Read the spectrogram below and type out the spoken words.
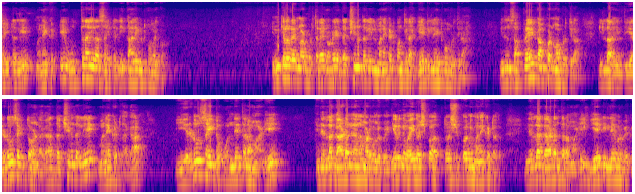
ಸೈಟಲ್ಲಿ ಮನೆ ಕಟ್ಟಿ, ಉತ್ತರ ಇರೋ ಸೈಟಲ್ಲಿ ಖಾಲಿ ಬಿಟ್ಕೋಬೇಕು. ಇನ್ನು ಕೆಲವ್ರು ಏನು ಮಾಡ್ಬಿಡ್ತಾರೆ? ನೋಡಿ, ದಕ್ಷಿಣದಲ್ಲಿ ಇಲ್ಲಿ ಮನೆ ಕಟ್ಕೊತೀರಾ? ಗೇಟ್ ಇಲ್ಲೇ ಇಟ್ಕೊಂಡ್ಬಿಡ್ತೀರಾ? ಇದನ್ನು ಸಪ್ರೇಟ್ ಕಾಂಪೌಂಡ್ ಮಾಡ್ಬಿಡ್ತೀರಾ? ಇಲ್ಲ ಇಲ್ಲಿ ಎರಡೂ ಸೈಟ್ ತೊಗೊಂಡಾಗ, ದಕ್ಷಿಣದಲ್ಲಿ ಮನೆ ಕಟ್ಟಿದಾಗ, ಈ ಎರಡೂ ಸೈಟ್ ಒಂದೇ ಥರ ಮಾಡಿ, ಇದೆಲ್ಲ ಗಾರ್ಡನ್ ಏನೋ ಮಾಡ್ಕೊಬೇಕು. ಹೆಂಗಿರೋ ನೀವು ಐದು ವರ್ಷಕ್ಕೋ, ಹತ್ತು ವರ್ಷಕ್ಕೋ ನೀವು ಮನೆ ಕಟ್ಟೋದು. ಇದೆಲ್ಲ ಗಾರ್ಡನ್ ಥರ ಮಾಡಿ ಗೇಟ್ ಇಲ್ಲೇ ಬರಬೇಕು.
